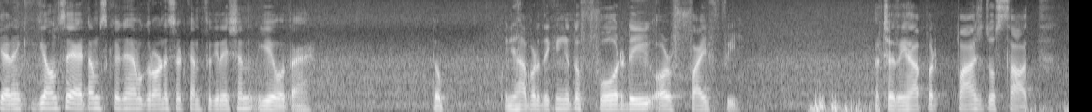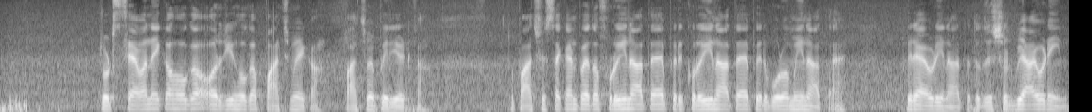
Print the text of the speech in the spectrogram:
कह रहे हैं कि कौन से एटम्स के जो है, वो ग्राउंड स्टेट कन्फिग्रेशन ये होता है। तो यहाँ पर देखेंगे तो फोर डी और फाइव पी अच्छा तो यहाँ पर पाँच दो सात। तो सेवन ए का होगा और ये होगा पाँचवें का, पाँचवें पीरियड का। तो पाँचवें सेकंड पे तो फ्लोरीन आता है, फिर क्लोरीन आता है, फिर बोरोमीन आता है, फिर आयोडीन आता है। तो this should be iodine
